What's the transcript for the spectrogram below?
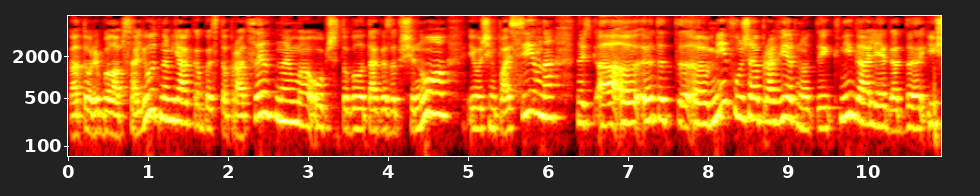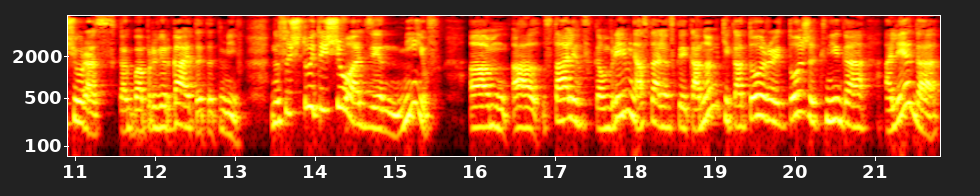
который был абсолютным якобы, стопроцентным, общество было так разобщено и очень пассивно. Значит, а, а, этот э, миф уже опровергнут, книга Олега да, еще раз как бы опровергает этот миф. Но существует еще один миф, о сталинском времени, о сталинской экономике, который тоже книга Олега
